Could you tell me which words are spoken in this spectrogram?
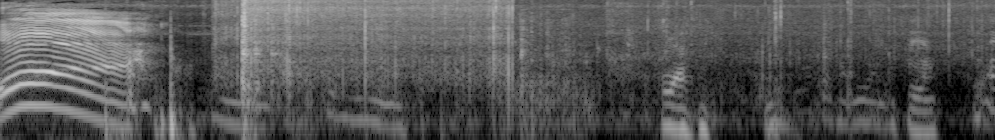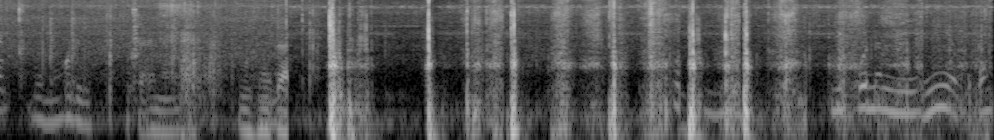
เย้ มีคนอันนี้นี่ต้อง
